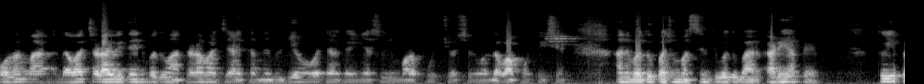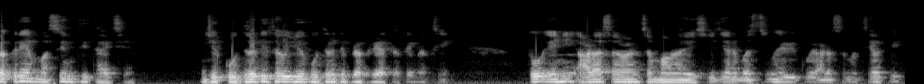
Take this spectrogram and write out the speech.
કોલોનમાં દવા ચડાવી દઈને બધું આંતરડામાં જાય, તમને વિડીયોમાં બતાવે કે અહીંયા સુધી મળ, પહોંચ્યો છે, દવા પહોંચી છે. અને બધું પાછું મશીનથી બધું બહાર કાઢી આપે. તો એ પ્રક્રિયા મશીનથી થાય છે. જે કુદરતી થવી જોઈએ, કુદરતી પ્રક્રિયા થતી નથી. તો એની આડઅસરવાની સંભાવના રહે છે. જ્યારે બસ્તીમાં એવી કોઈ આળસર નથી આવતી.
